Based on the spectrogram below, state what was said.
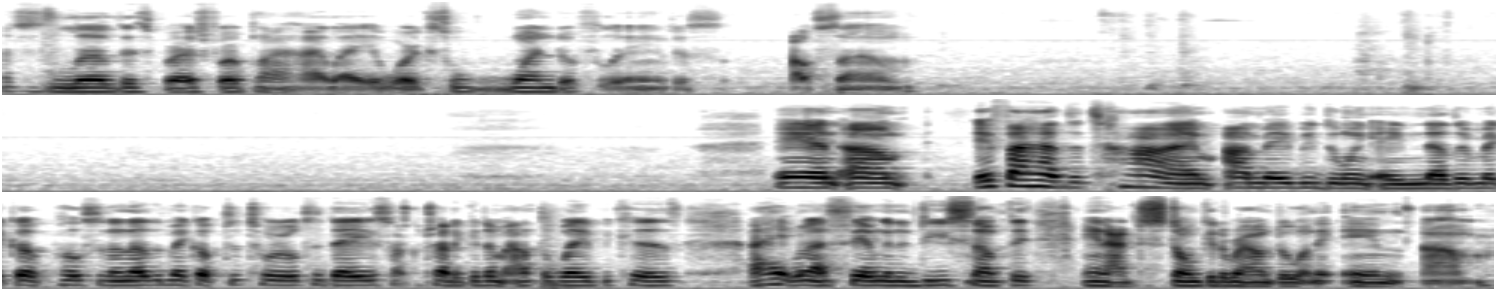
I just love this brush for applying highlight. It works wonderfully. Just awesome. And um, if I have the time, I may be doing another makeup, posting another makeup tutorial today so I can try to get them out the way because I hate when I say I'm going to do something and I just don't get around doing it. And um,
